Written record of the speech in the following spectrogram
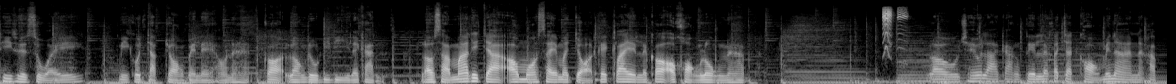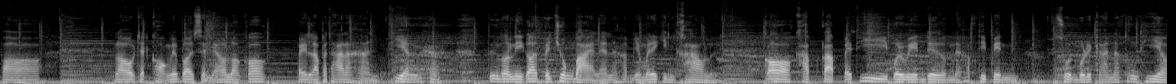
ที่สวยๆมีคนจับจองไปแล้วนะฮะก็ลองดูดีๆแล้วกัน เราสามารถที่จะเอามอไซค์มาจอดใกล้ ๆ แล้วก็เอาของลงนะครับ เราใช้เวลากางเต็นท์แล้วก็จัดของไม่นานนะครับ พอเราจัดของเรียบร้อยเสร็จแล้ว เราก็ไปรับประทานอาหารเที่ยงฮะซึ่งตอนนี้ก็เป็นช่วงบ่ายแล้วนะครับ ยังไม่ได้กินข้าวเลย ก็ขับกลับไปที่บริเวณเดิมนะครับ ที่เป็นส่วนบริการนักท่องเที่ยว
